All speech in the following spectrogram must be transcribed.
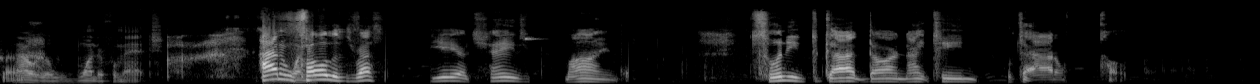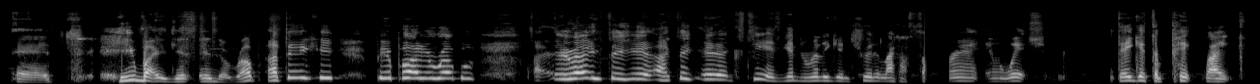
bro. That was a wonderful match. Adam wonderful. Cole's wrestling year changed my mind. Twenty god darn nineteen to Adam Cole and he might get in the rumble. I think he be a part of the rumble. Uh, the right thing is, I think NXT is getting really getting treated like a brand in which they get to pick like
